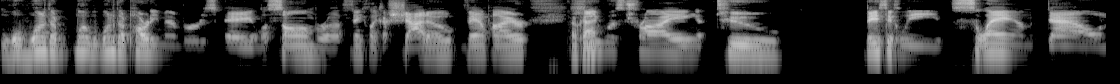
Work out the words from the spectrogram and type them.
one of their one of their party members, a Lasombra, think like a shadow vampire, Okay. he was trying to basically slam down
